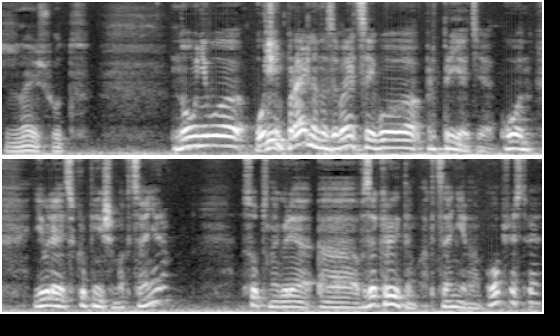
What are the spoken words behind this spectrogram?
Ты знаешь, вот но у него очень День... правильно называется его предприятие. Он является крупнейшим акционером, собственно говоря, э, в закрытом акционерном обществе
